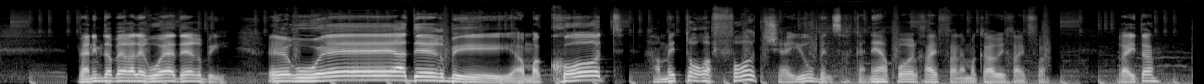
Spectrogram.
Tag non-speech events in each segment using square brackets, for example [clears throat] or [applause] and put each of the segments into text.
ואני מדבר על אירועי הדרבי. אירועי הדרבי, המכות המטורפות שהיו בין שחקני הפועל חיפה למכבי חיפה. ראית?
